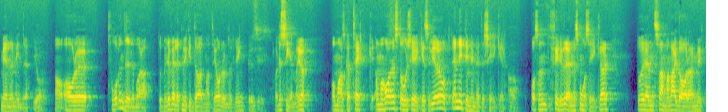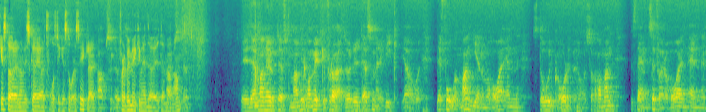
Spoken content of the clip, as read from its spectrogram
Mer eller mindre. ja, Ja, och har du två ventiler bara, då blir det väldigt mycket dödmaterial runt omkring. precis. Och det ser man ju. Om man ska täcka, om man har en stor cirkel, vi har en 90 mm cirkel. Ja, Och sen fyller vi den med småcirklar. Då är den sammanlagda aran mycket större än om vi ska göra två stycken stora cirklar. absolut. För det blir mycket mer döyta emellan. Absolut. Det är det man är ute efter. Man vill ha mycket flöde och det är det som är det viktiga. Och det får man genom att ha en stor kolv. Och så har man bestämt sig för att ha en, en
